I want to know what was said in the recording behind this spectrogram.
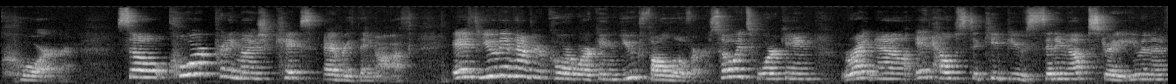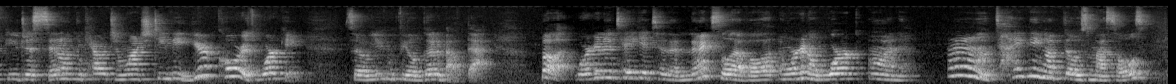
core. So core pretty much kicks everything off. If you didn't have your core working, you'd fall over. So it's working right now. It helps to keep you sitting up straight, even if you just sit on the couch and watch TV. Your core is working, so you can feel good about that. But we're gonna take it to the next level and we're gonna work on mm, tightening up those muscles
